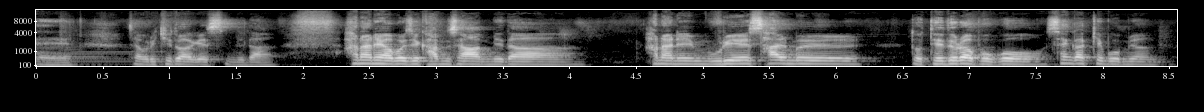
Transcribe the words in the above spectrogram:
네. 자, 우리 기도하겠습니다. 하나님 아버지 감사합니다. 하나님 우리의 삶을 또 되돌아보고 생각해 보면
